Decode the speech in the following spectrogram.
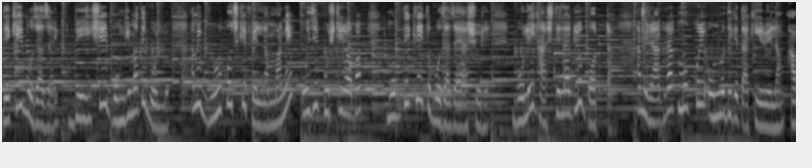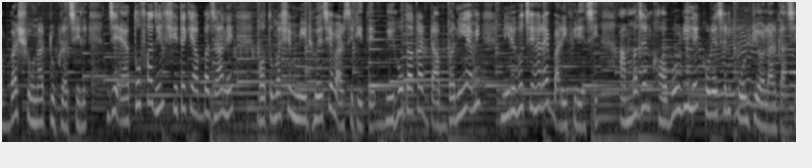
দেখেই বোঝা যায়। বেশি ভঙ্গিমাতে বলল, আমি বুড়ো কোচকে ফেললাম। মানে ওই যে পুষ্টির অভাব, মুখ দেখলেই তো বোঝা যায় আসলে। বলেই হাসতে লাগল বটটা আমি রাগ রাগ মুখ করে অন্যদিকে তাকিয়ে রইলাম, আব্বার সোনার টুকরা ছেলে। যে এত ফাজিল, সেটা কি আব্বা জানে? গত মাসে মিট হয়েছে ভার্সিটিতে। বৃহৎ আকার ডাব্বা নিয়ে আমি নিরীহ চেহারায় বাড়ি ফিরেছি। আম্মা আম্মাজান খবর রিলে করেছেন পোলট্রিওয়ালার কাছে।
